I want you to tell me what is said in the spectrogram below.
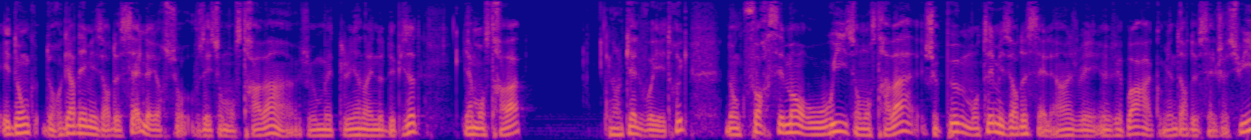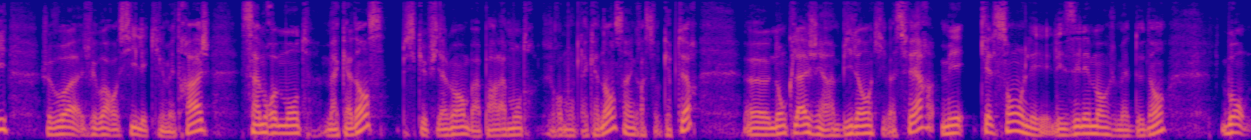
Et donc de regarder mes heures de sel. D'ailleurs, sur, vous avez sur mon Strava, hein, je vais vous mettre le lien dans les notes d'épisode. Il y a mon Strava dans lequel vous voyez les trucs. Donc forcément, oui, sur mon Strava, je peux monter mes heures de sel. Hein. Je, vais, voir à combien d'heures de sel je suis. Je vois, je vais voir aussi les kilométrages. Ça me remonte ma cadence, puisque finalement, bah, par la montre, je remonte la cadence hein, grâce au capteur. Euh, donc là, j'ai un bilan qui va se faire. Mais quels sont les, les éléments que je mettre dedans? Bon,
